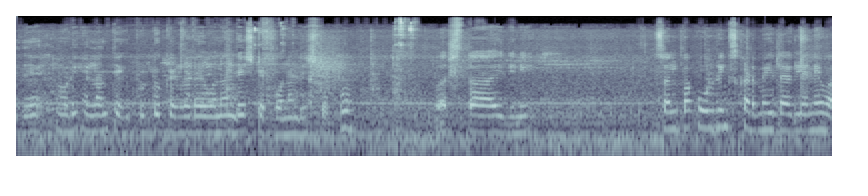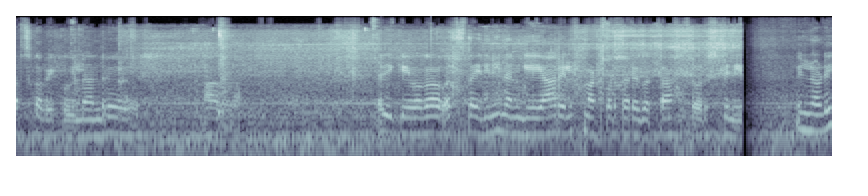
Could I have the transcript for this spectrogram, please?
ಇದೆ. ನೋಡಿ ಎಲ್ಲ ತೆಗೆದ್ಬಿಟ್ಟು ಕೆಳಗಡೆ ಒಂದೊಂದೇ ಸ್ಟೆಪ್ ಒಂದೊಂದೇ ಸ್ಟೆಪ್ಪು ಬರ್ಸ್ತಾ ಇದ್ದೀನಿ. ಸ್ವಲ್ಪ ಕೂಲ್ ಡ್ರಿಂಕ್ಸ್ ಕಡಿಮೆ ಇದ್ದಾಗಲೇ ಒರೆಸ್ಕೋಬೇಕು, ಇಲ್ಲಾಂದರೆ ಆಗಲ್ಲ. ಅದಕ್ಕೆ ಇವಾಗ ಒರೆಸ್ತಾ ಇದ್ದೀನಿ. ನನಗೆ ಯಾರು ಹೆಲ್ಪ್ ಮಾಡಿಕೊಡ್ತಾರೆ ಗೊತ್ತಾ? ತೋರಿಸ್ತೀನಿ. ಇಲ್ಲಿ ನೋಡಿ,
